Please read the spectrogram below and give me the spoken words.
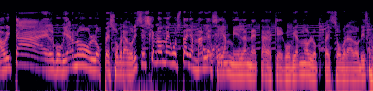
Ahorita el gobierno López Obradorista, es que no me gusta llamarle así a mí, la neta, que gobierno López Obradorista,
